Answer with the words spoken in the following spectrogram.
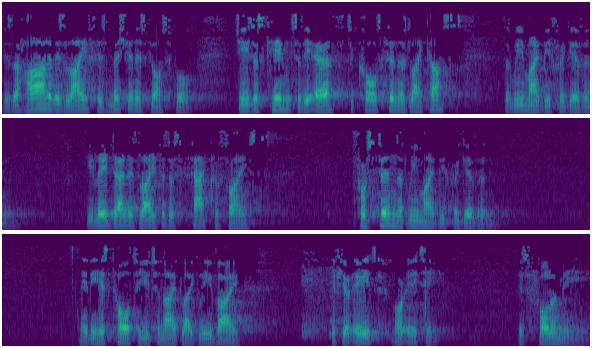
is the heart of his life. His mission is gospel. Jesus came to the earth to call sinners like us that we might be forgiven. He laid down his life as a sacrifice for sin that we might be forgiven. Maybe his call to you tonight, like Levi, if you're 8 or 80, is follow me.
